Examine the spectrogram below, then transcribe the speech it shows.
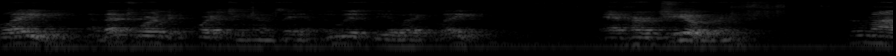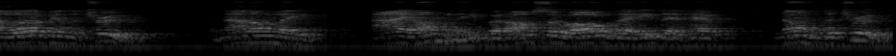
lady. Now that's where the question comes in. Who is the elect lady? And her children, whom I love in the truth. And not only I only, but also all they that have known the truth.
